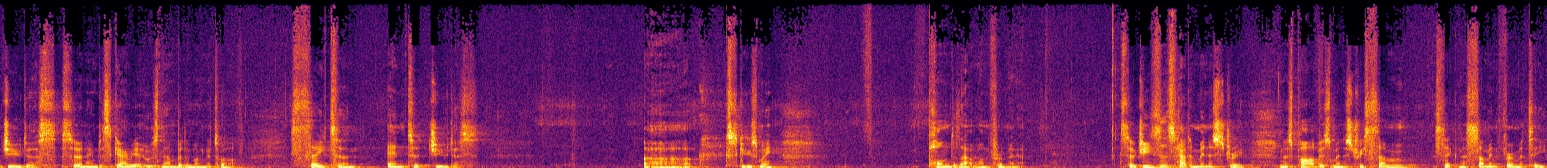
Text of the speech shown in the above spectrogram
Judas, surnamed Iscariot, who was numbered among the twelve. Satan entered Judas. Uh, excuse me. Ponder that one for a minute. So Jesus had a ministry, and as part of his ministry, some sickness, some infirmity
